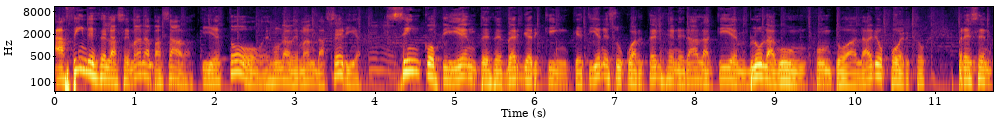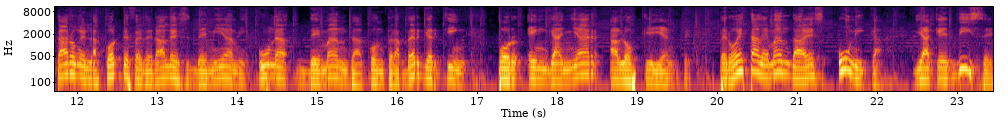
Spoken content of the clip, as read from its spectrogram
a fines de la semana pasada, y esto es una demanda seria, cinco clientes de Burger King, que tiene su cuartel general aquí en Blue Lagoon, junto al aeropuerto, presentaron en las Cortes Federales de Miami una demanda contra Burger King por engañar a los clientes. Pero esta demanda es única, ya que dice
